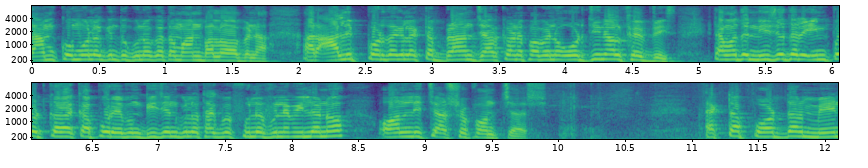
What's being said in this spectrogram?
দাম কম হলেও কিন্তু গুণগত মান ভালো হবে না। আর আলিপ পর্দা গেলে একটা ব্র্যান্ড যার কারণে পাবেন অরিজিনাল ফেব্রিক্স এটা আমাদের নিজেদের ইম্পোর্ট করা কাপড় এবং ডিজাইনগুলো থাকবে ফুলে ফুলে মিলানো অনলি চারশো পঞ্চাশ। একটা পর্দার মেন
